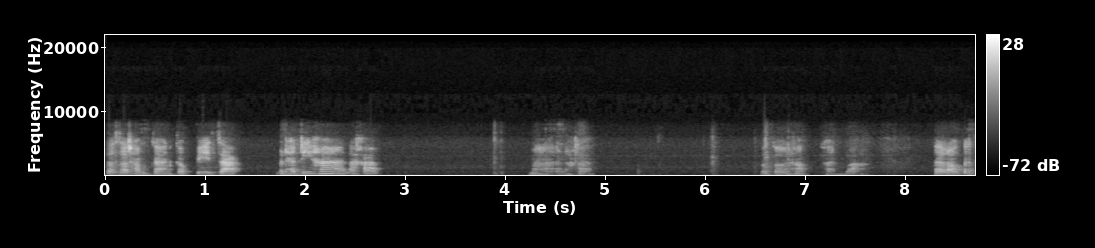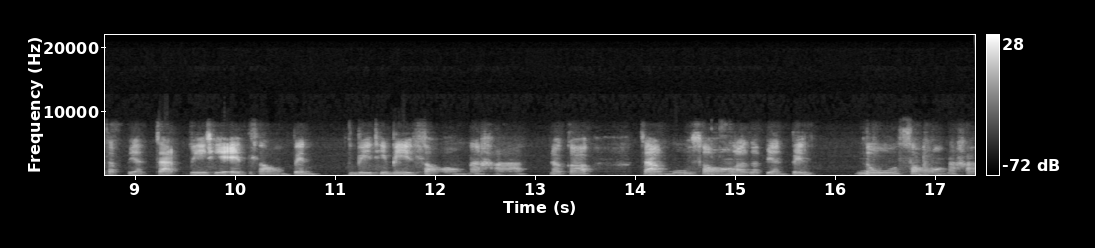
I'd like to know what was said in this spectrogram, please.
เราจะทำการ copy จากบรรทัดที่ 5 นะคะ มานะคะ แล้วก็ทำการวางแล้วเราก็จะเปลี่ยนจาก btn 2เป็น btb 2นะคะ แล้วก็จาก mu 2เราจะเปลี่ยนเป็น nu 2นะคะ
